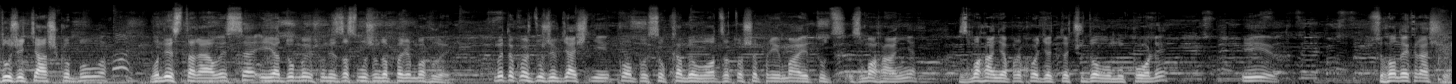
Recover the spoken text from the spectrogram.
Дуже тяжко було. Вони старалися, і я думаю, що вони заслужено перемогли. Ми також дуже вдячні комплексу Камелот за те, що приймають тут змагання. Змагання проходять на чудовому полі. І всього найкращого.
